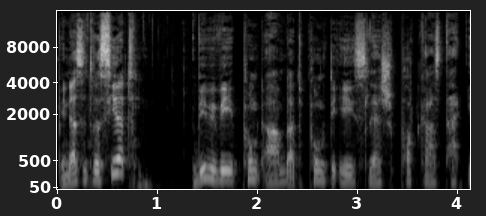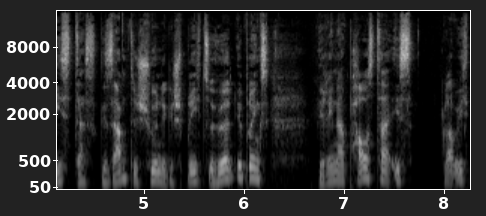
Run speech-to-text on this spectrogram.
Wen das interessiert, www.abendblatt.de slash podcast, da ist das gesamte schöne Gespräch zu hören. Übrigens, Verena Pauster ist, glaube ich,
